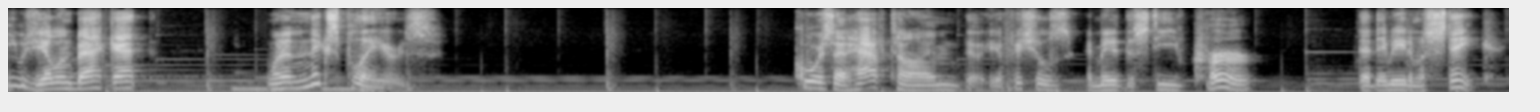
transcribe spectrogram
he was yelling back at one of the Knicks players. Of course, at halftime, the officials admitted to Steve Kerr that they made a mistake.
